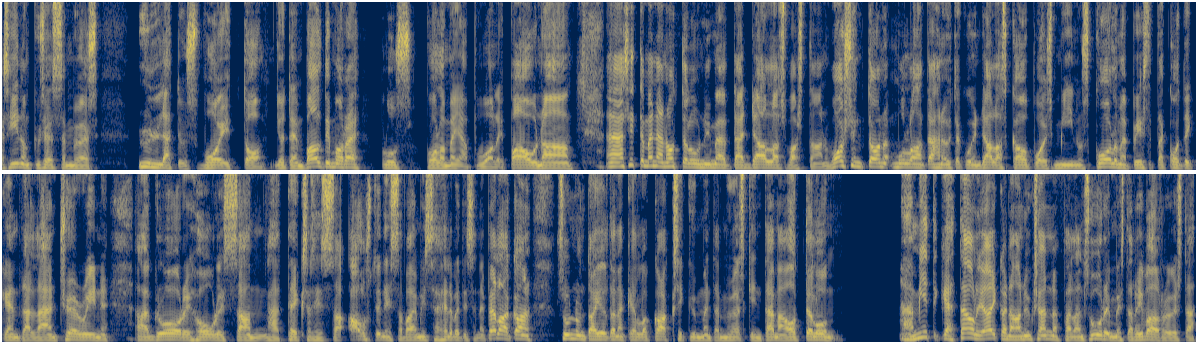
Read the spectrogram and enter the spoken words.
siinä on kyseessä myös yllätysvoitto, joten Baltimore plus kolme ja puoli paunaa. Sitten mennään otteluun nimeltä Dallas vastaan Washington. Mulla on tähän yhtä kuin Dallas Cowboys miinus kolme pistettä kotikentällään Cherin Glory Holeissa, Texasissa, Austinissa vai missä helvetissä ne pelaakaan. Sunnuntai-iltana kello 20 myöskin tämä ottelu. Äh, miettikää, tämä oli aikanaan yksi NFLn suurimmista rivalryistä.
